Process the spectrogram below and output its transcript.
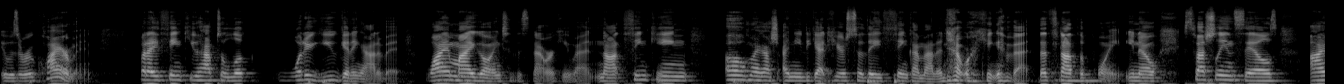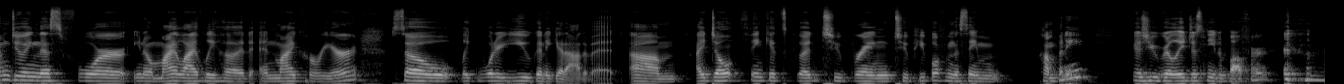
it was a requirement. But I think you have to look what are you getting out of it? Why am I going to this networking event? Not thinking, oh my gosh, I need to get here so they think I'm at a networking event. That's not the point, you know, especially in sales. I'm doing this for, you know, my livelihood and my career. So, like, what are you going to get out of it? Um, I don't think it's good to bring two people from the same company because you really just need a buffer. Mm-hmm.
